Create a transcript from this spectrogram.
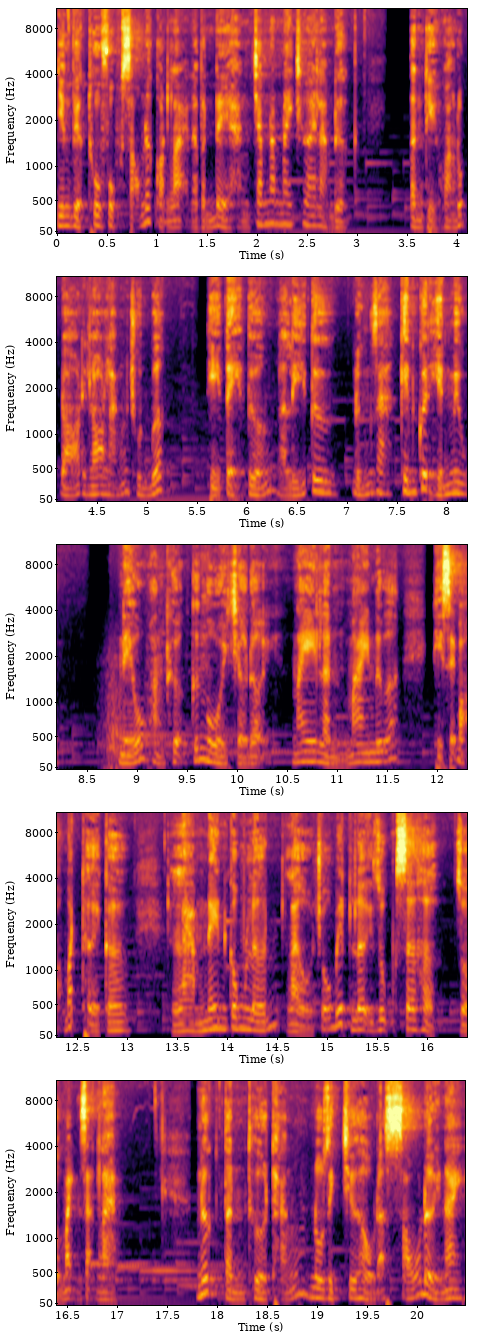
Nhưng việc thu phục 6 nước còn lại là vấn đề hàng trăm năm nay chưa ai làm được. Tần Thủy Hoàng lúc đó thì lo lắng chùn bước thì tể tướng là Lý Tư đứng ra kiên quyết hiến mưu. Nếu hoàng thượng cứ ngồi chờ đợi nay lần mai nữa thì sẽ bỏ mất thời cơ, làm nên công lớn là ở chỗ biết lợi dụng sơ hở rồi mạnh dạn làm. Nước Tần thừa thắng nô dịch chư hầu đã 6 đời nay,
